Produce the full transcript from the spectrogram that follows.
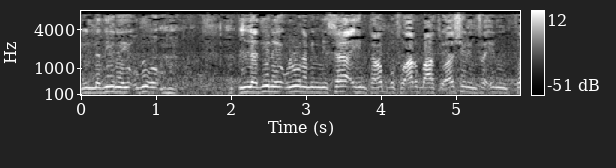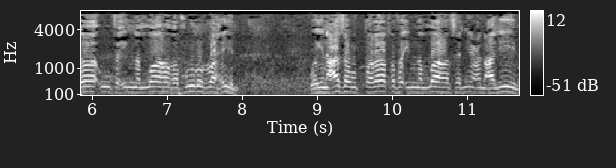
للذين يؤذون الذين يؤلون من نسائهم تربص أربعة أشهر فإن فاءوا فإن الله غفور رحيم. وإن عزموا الطلاق فإن الله سميع عليم.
